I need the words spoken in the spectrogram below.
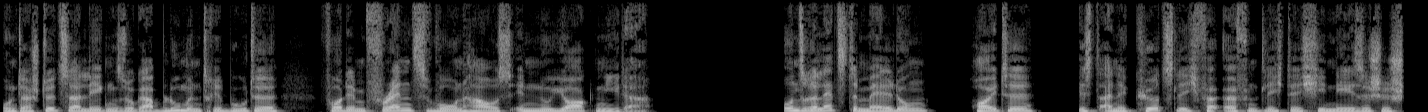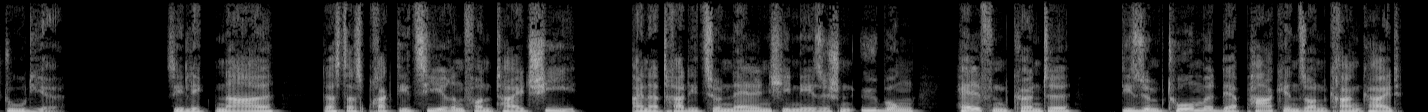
Unterstützer legen sogar Blumentribute vor dem Friends Wohnhaus in New York nieder. Unsere letzte Meldung heute ist eine kürzlich veröffentlichte chinesische Studie. Sie legt nahe, dass das Praktizieren von Tai Chi, einer traditionellen chinesischen Übung, helfen könnte, die Symptome der Parkinson-Krankheit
